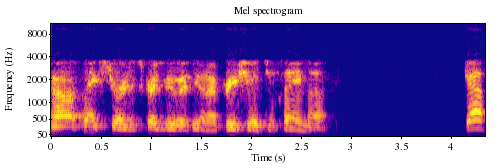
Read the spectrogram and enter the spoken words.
Oh, thanks, George. It's great to be with you, and I appreciate you saying that. Jeff,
